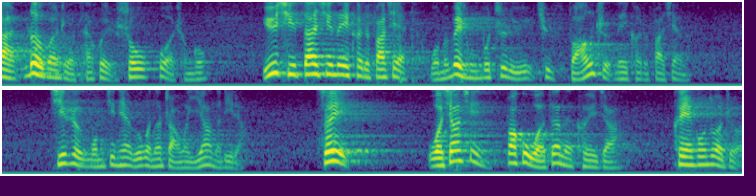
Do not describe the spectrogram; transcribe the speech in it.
但乐观者才会收获成功。与其担心那一刻的发现，我们为什么不致力于去防止那一刻的发现呢？其实我们今天如果能掌握一样的力量，所以我相信，包括我这样的科学家、科研工作者，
